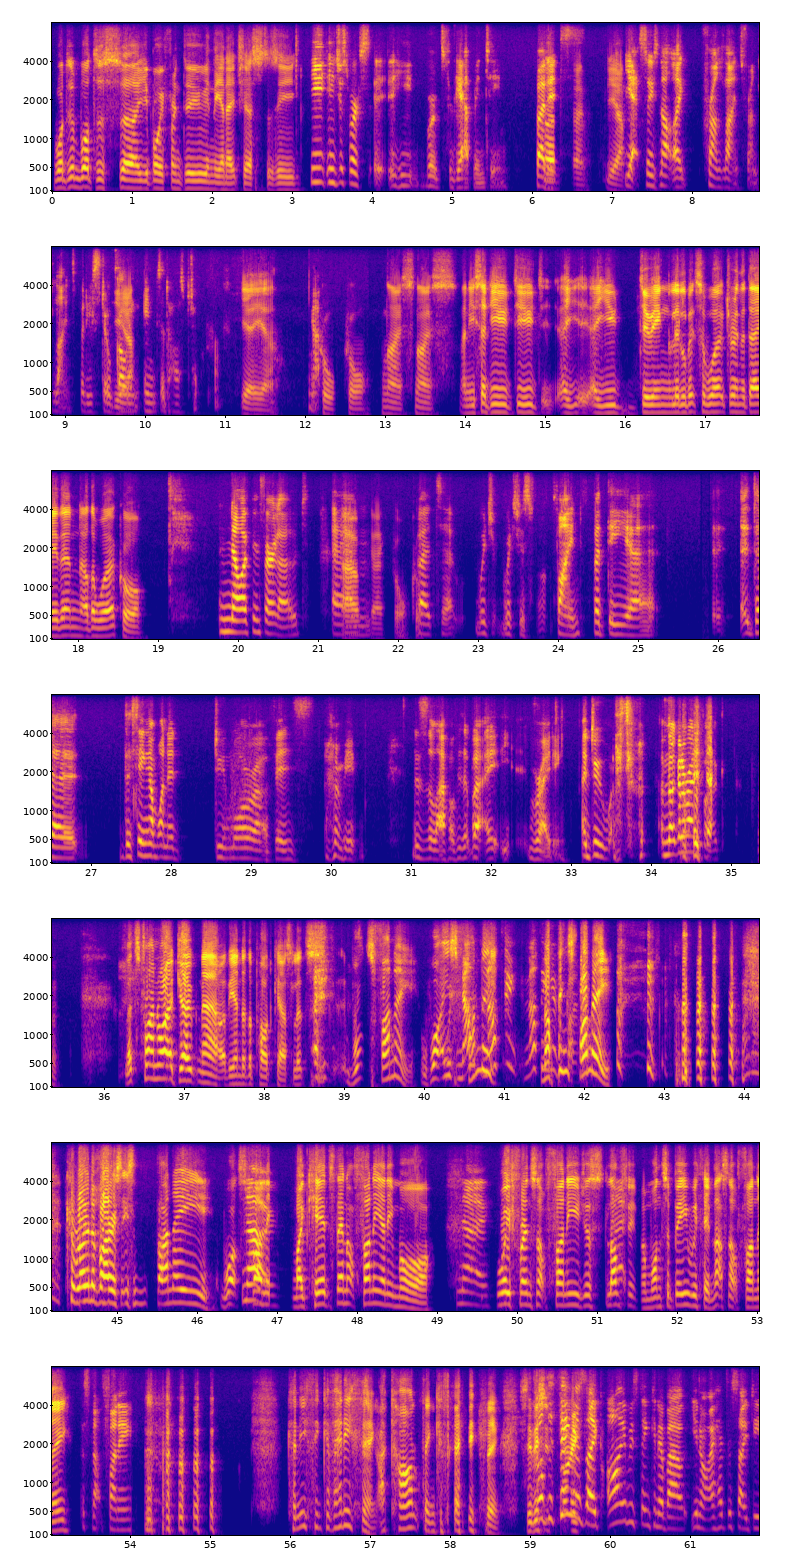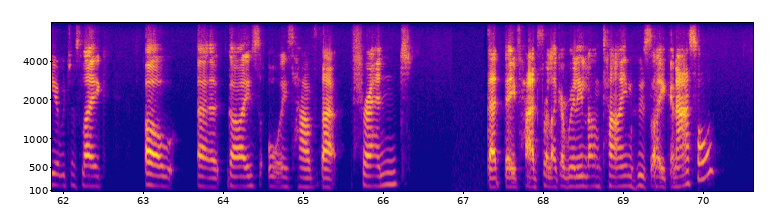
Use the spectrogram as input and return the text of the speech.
What what does uh, your boyfriend do in the NHS? Does he? He he just works uh, he works for the admin team. But uh, it's yeah yeah, so he's not like front lines, front lines, but he's still Yeah. going into the hospital. yeah yeah. Yeah. Cool, cool, nice, nice. And you said you do you are, you are you doing little bits of work during the day then, other work or? No, I've been furloughed. Um, Ah, okay, cool, cool. but uh, which which is fine. But the uh, the the thing I want to do more of is, I mean, this is a laugh off, but I, writing. I do want to. I'm not going to write a book. Let's try and write a joke now at the end of the podcast. Let's. What's funny? What is no, funny? Nothing. Nothing. Nothing's funny. Coronavirus isn't funny. What's No. funny? My kids, they're not funny anymore. No, Boyfriend's not funny. You just love No. him and want to be with him. That's not funny. it's not funny. Can you think of anything? I can't think of anything. See, this well, the thing very- is, like, I was thinking about, you know, I had this idea, which was like, oh, uh, guys always have that friend that they've had for like a really long time who's like an asshole,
